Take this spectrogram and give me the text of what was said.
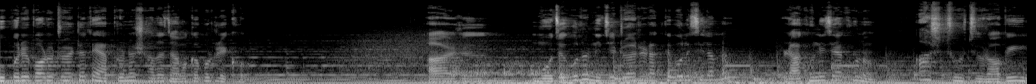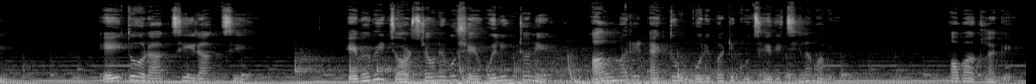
উপরের বড় ড্রয়ারটাতে অ্যাপ্রোনার সাদা জামা কাপড় রেখো। আর, মোজাগুলো নিচের ড্রয়ারে রাখতে বলেছিলাম না? রাখুনি যে এখনও। আশ্চর্য রবিন। এই তো, রাখছি রাখছি। এভাবেই জর্জটাউনে বসে ওয়েলিংটনে আলমারির একদম পরিপাটি গুছিয়ে দিচ্ছিলাম আমি। অবাক লাগে।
